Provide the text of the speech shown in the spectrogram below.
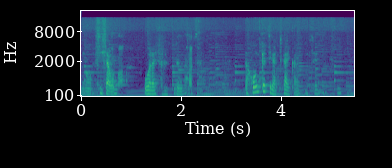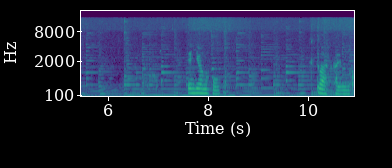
あの死者をま往来させてるんだ,、はいだ本拠地が近いからかもしれないですね。あ、なるほど。全領の方が、フットワーク軽めにこ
